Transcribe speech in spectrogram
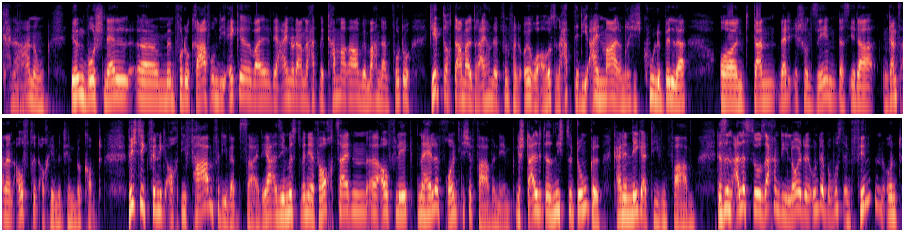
keine Ahnung, irgendwo schnell äh, mit dem Fotograf um die Ecke, weil der ein oder andere hat eine Kamera und wir machen dann ein Foto. Gebt doch da mal 300, 500 Euro aus und habt ihr die einmal und richtig coole Bilder. Und dann werdet ihr schon sehen, dass ihr da einen ganz anderen Auftritt auch hier mit hinbekommt. Wichtig finde ich auch die Farben für die Webseite. Ja, also ihr müsst, wenn ihr für Hochzeiten äh, auflegt, eine helle, freundliche Farbe nehmen. Gestaltet das nicht zu dunkel, keine negativen Farben. Das sind alles so Sachen, die Leute unterbewusst empfinden und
